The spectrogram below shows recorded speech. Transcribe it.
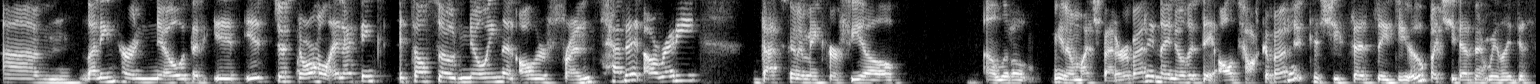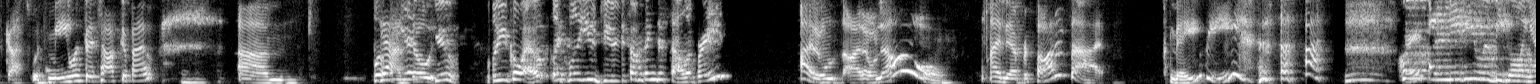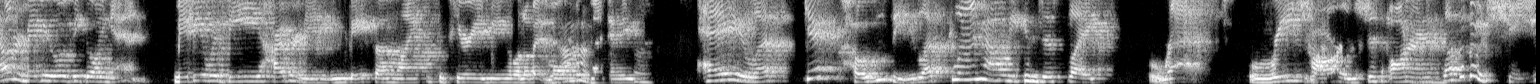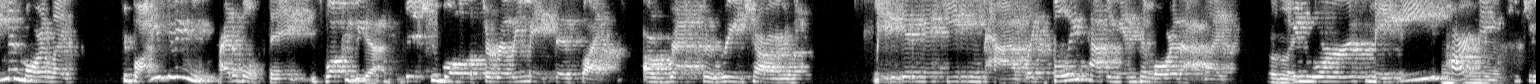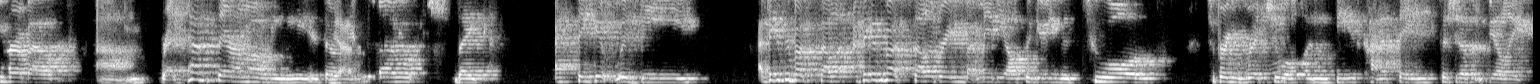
um, letting her know that it is just normal. And I think it's also knowing that all her friends have it already. That's going to make her feel a little, you know, much better about it. And I know that they all talk about it because she says they do, but she doesn't really discuss with me what they talk about. Mm-hmm. Um, What Yeah, will you guys so- do? Will you go out? Like, will you do something to celebrate? I don't, I don't know. I never thought of that. Maybe. Right. And maybe it would be going out or maybe it would be going in. Maybe it would be hibernating based on like the period being a little bit more Yeah. like, hey, let's get cozy. Let's learn how we can just like rest, recharge, just honor. And it's less about shame and more like your body's doing incredible things. What could be Yes. some rituals to really make this like a rest or recharge? Maybe getting a heating pad, like fully tapping into more of that like Totally. in words maybe part Mhm. maybe teaching her about um, red tent ceremonies or Yes. maybe about like i think it would be i think it's about cele- i think it's about celebrating but maybe also giving the tools to bring ritual and these kind of things so she doesn't feel like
